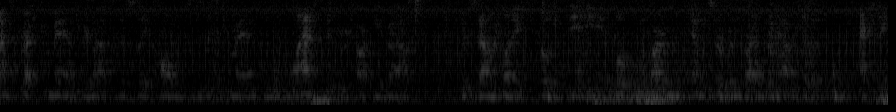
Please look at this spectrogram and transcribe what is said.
abstract commands. You're not necessarily calling specific commands. And the last bit you were talking about, which sounds like both the local environment and the server environment have to actually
